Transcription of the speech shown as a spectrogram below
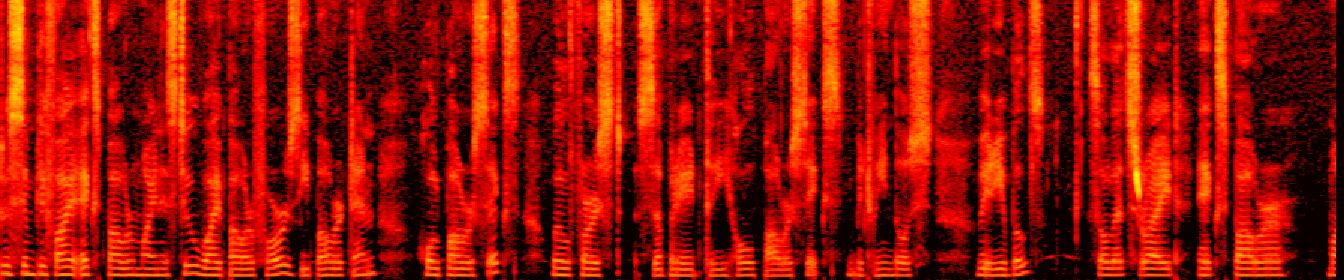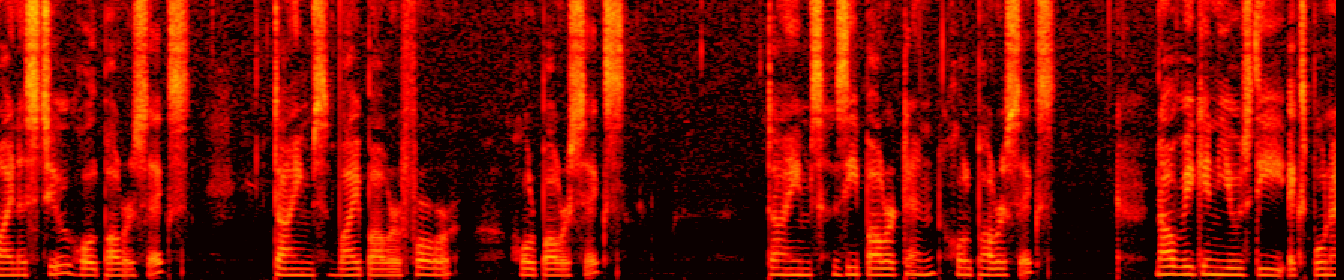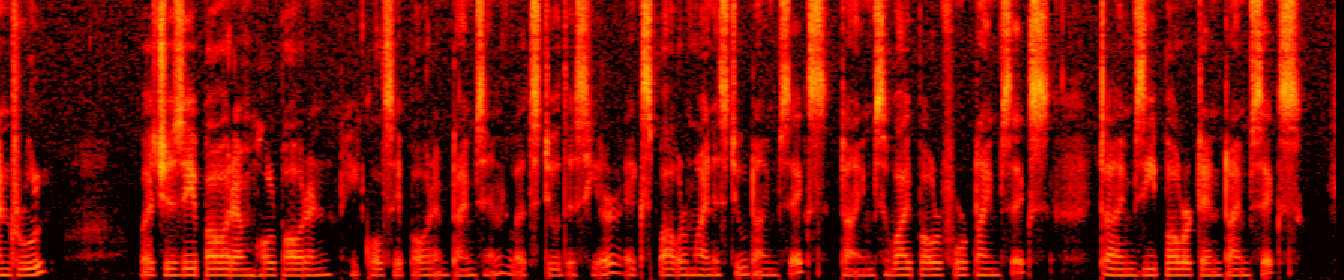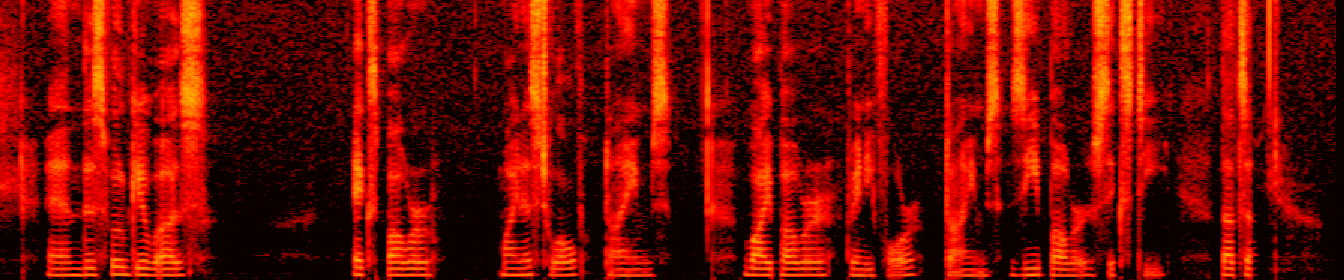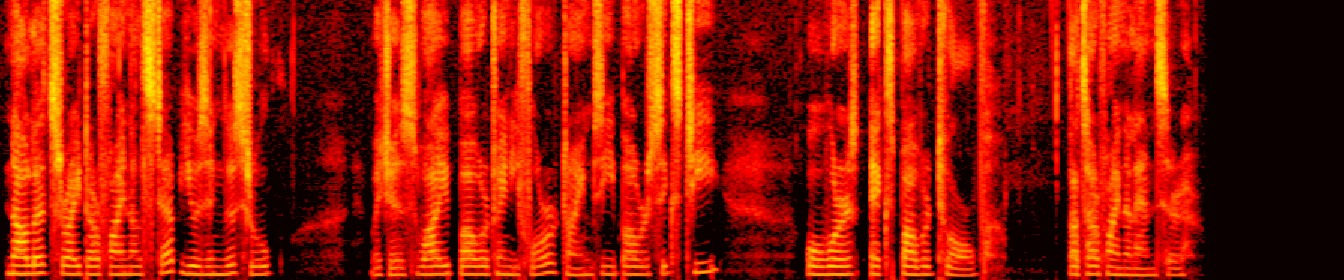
To simplify x power minus 2, y power 4, z power 10, whole power 6, we'll first separate the whole power 6 between those variables. So let's write x power minus 2 whole power 6 times y power 4 whole power 6 times z power 10 whole power 6. Now we can use the exponent rule which is a power m whole power n equals a power m times n. Let's do this here. x power minus 2 times 6 times y power 4 times 6 times z power 10 times 6 and this will give us x power minus 12 times y power 24 times z power 60 that's a now let's write our final step using this rule which is y power 24 times e power 60 over x power 12 that's our final answer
